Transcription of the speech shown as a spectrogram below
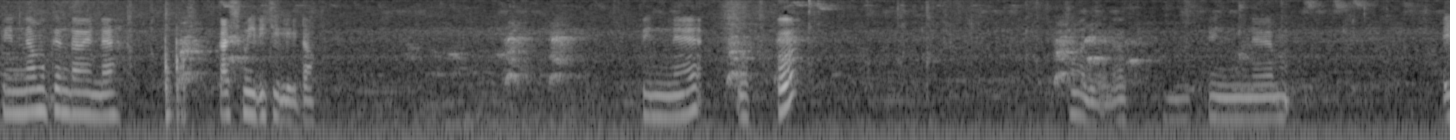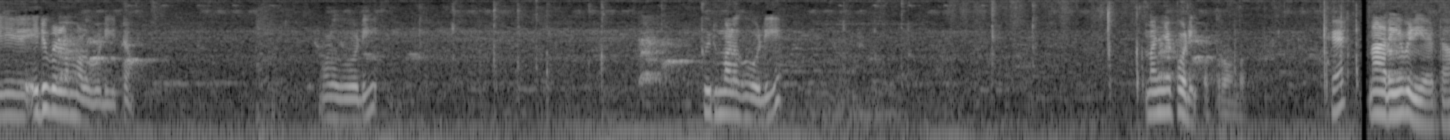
പിന്നെ നമുക്ക് എന്താ വേണ്ടേ? കാശ്മീരി ചില്ലി കേട്ടോ പിന്നെ ഉപ്പ്. അത് എരിവുള്ള മുളക് പൊടി കേട്ടോ. മുളക് പൊടി കുരുമുളക് പൊടി മഞ്ഞപ്പൊടി. ഓക്കെ. നാരങ്ങ പിഴിയ കേട്ടോ.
